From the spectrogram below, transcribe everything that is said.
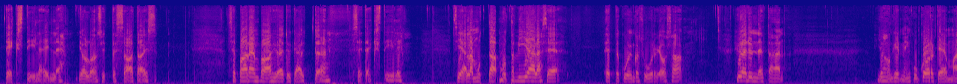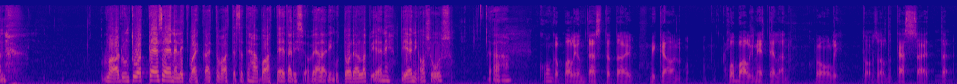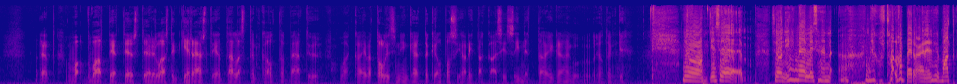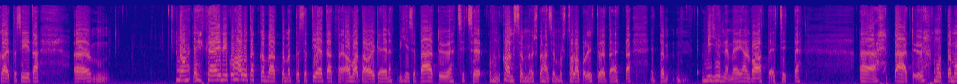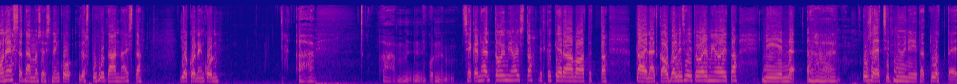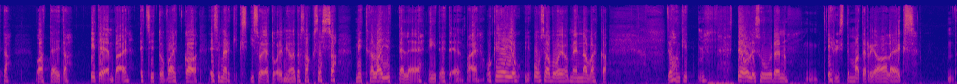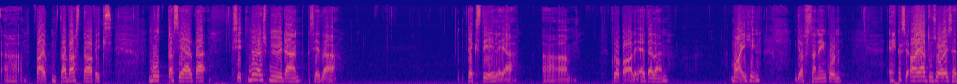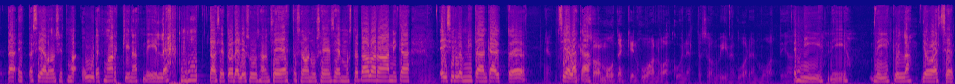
tekstiileille, jolloin sitten saataisiin se parempaa hyötykäyttöön se tekstiili siellä, mutta, mutta vielä se, että kuinka suuri osa hyödynnetään johonkin niin kuin korkeamman laadun tuotteeseen, eli vaikka että vaatteesta tehdään vaatteita, niin se on vielä niin kuin todella pieni, pieni osuus. Kuinka paljon tästä tai mikä on globaalin etelän rooli toisaalta tässä, että, että vaatteet tietysti erilaisten keräysten ja tällaisten kautta päätyy, vaikka eivät olisi niin käyttökelpoisia, niin takaisin sinne tai ikään kuin jotenkin. Joo, ja se, se on ihmeellisen äh, salaperäinen se matka, että siitä, ähm, no ehkä ei niinku halutakaan välttämättä sitä tietää tai avata oikein, että mihin se päätyy, että sit se on kanssa myös vähän semmoista salapoliisityötä, että, että mihin ne meidän vaatteet sitten äh, päätyy. Mutta monessa tämmöisessä, niin kuin, jos puhutaan näistä joko niin kuin, äh, ähm, niin kuin second hand toimijoista, mitkä kerää vaatetta, tai näitä kaupallisia toimijoita, niin äh, useat sit myy niitä tuotteita, vaatteita eteenpäin. Että sitten on vaikka esimerkiksi isoja toimijoita Saksassa, mitkä lajittelee niitä eteenpäin. Okei, osa voi mennä vaikka johonkin teollisuuden eristemateriaaleiksi äh, tai, tai vastaaviksi, mutta sieltä sit myös myydään sitä tekstiiliä äh, globaali etelän maihin, jossa niin kun, ehkä se ajatus olisi, että, että siellä on sit ma- uudet markkinat niille, mutta se todellisuus on se, että se on usein semmoista tavaraa, mikä mm. ei silloin mitään käyttöä ja sielläkään. Se on, se on muutenkin huonoa kuin, että se on viime vuoden muotia. Niin, niin, niin kyllä. Joo, että se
